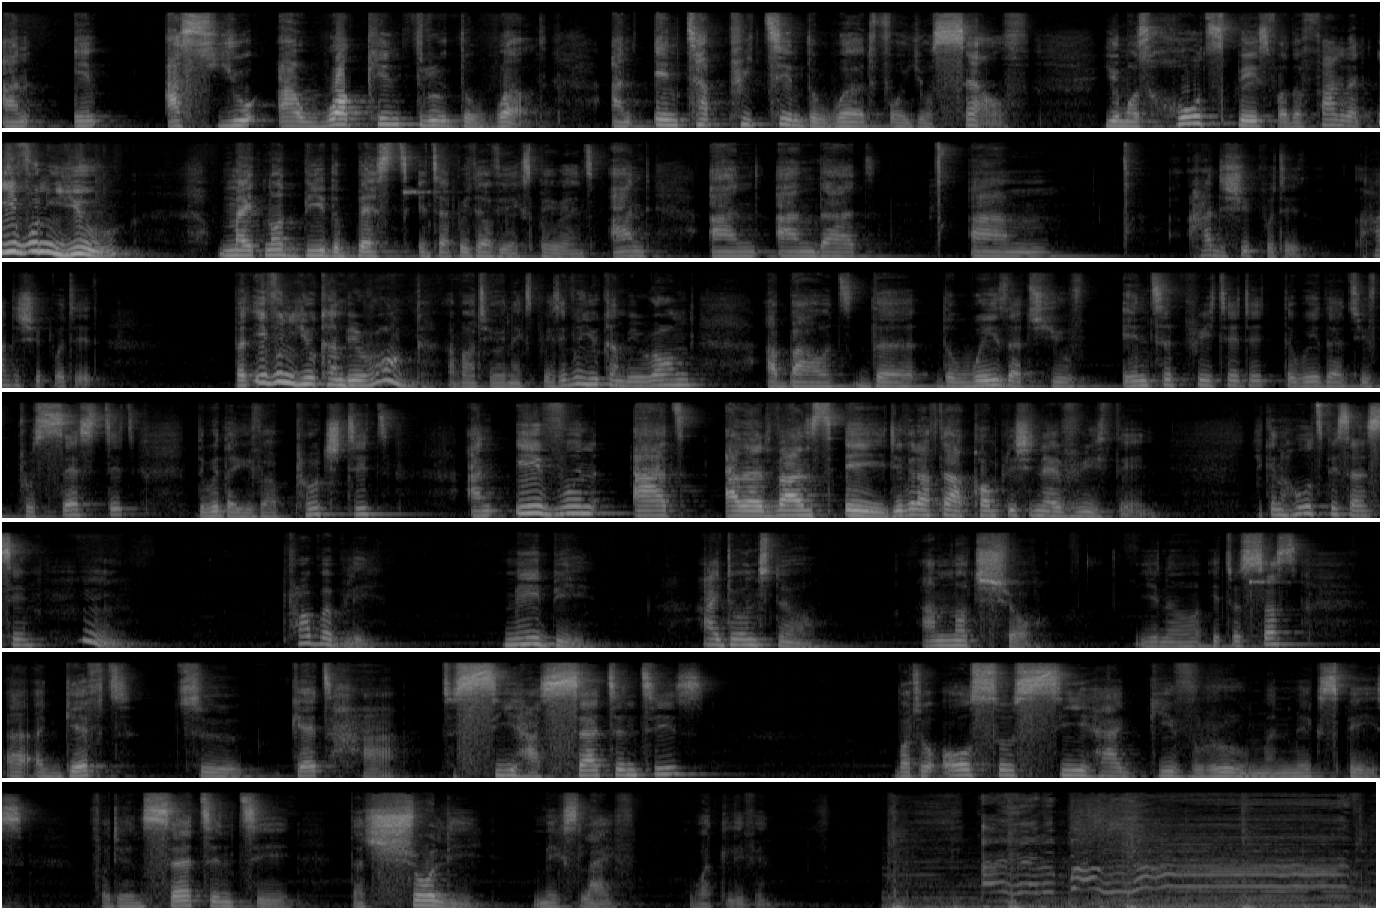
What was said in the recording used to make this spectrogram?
And in, as you are walking through the world, and interpreting the word for yourself, you must hold space for the fact that even you might not be the best interpreter of your experience. And, and, and that, um, how did she put it? How did she put it? That even you can be wrong about your own experience. Even you can be wrong about the, the ways that you've interpreted it, the way that you've processed it, the way that you've approached it. And even at an advanced age, even after accomplishing everything, you can hold space and say, hmm, probably, maybe, I don't know, I'm not sure. You know, it was just a, a gift to get her to see her certainties, but to also see her give room and make space for the uncertainty that surely makes life worth living.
